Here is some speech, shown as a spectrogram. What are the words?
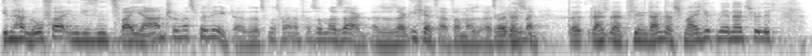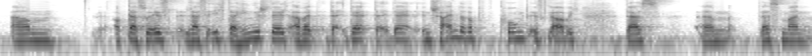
in Hannover in diesen zwei Jahren schon was bewegt. Also das muss man einfach so mal sagen. Also sage ich jetzt einfach mal so als ja, Kompliment. Das, das, das, vielen Dank, das schmeichelt mir natürlich. Ähm, ob das so ist, lasse ich dahingestellt. Aber der, der, der entscheidendere Punkt ist, glaube ich, dass ähm, dass man,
